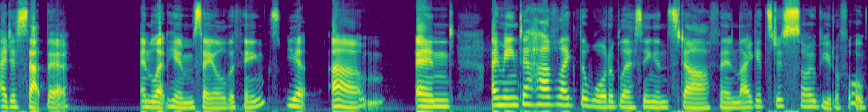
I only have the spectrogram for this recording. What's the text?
I just sat there and let him say all the things. Yeah. Um, and I mean, to have like the water blessing and stuff, and like it's just so beautiful.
